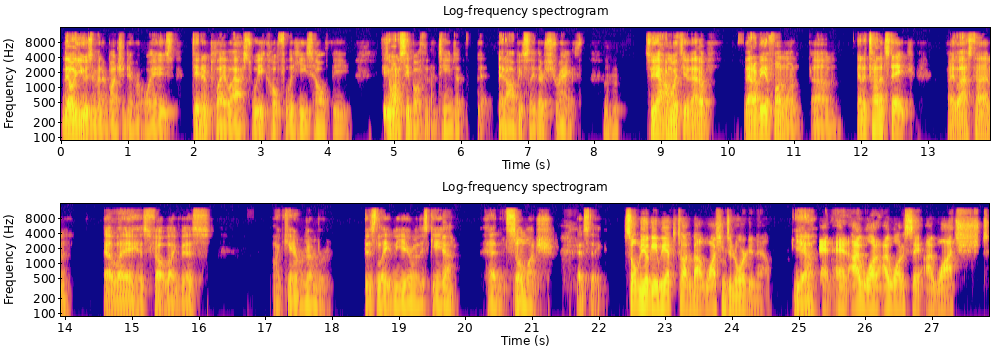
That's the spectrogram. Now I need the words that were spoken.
They'll use him in a bunch of different ways. Didn't play last week. Hopefully, he's healthy. You want to see both of the teams at, at obviously their strength. Mm-hmm. So yeah, I'm with you. That'll that'll be a fun one, um, and a ton at stake. Right, last time LA has felt like this, I can't remember this late in the year when this game yeah had so much at stake. So Yogi, we have to talk about Washington, Oregon now. Yeah. And and I want I want to say I watched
